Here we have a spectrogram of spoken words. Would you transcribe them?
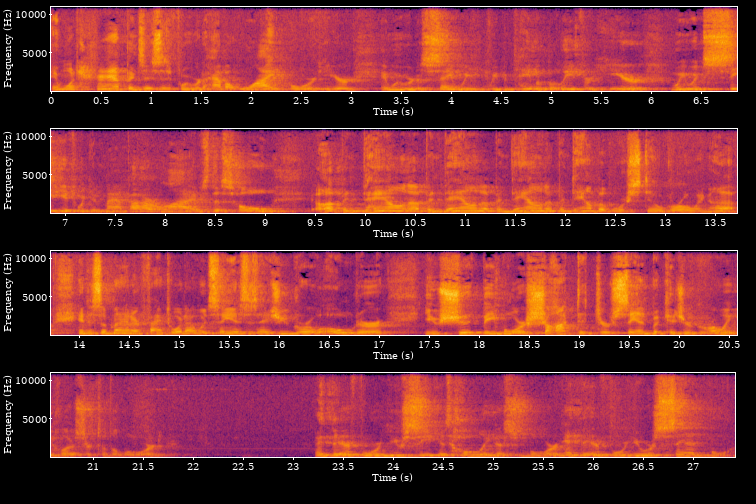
And what happens is if we were to have a whiteboard here and we were to say we, we became a believer here, we would see if we could map out our lives this whole up and down, up and down, up and down, up and down, but we're still growing up. And as a matter of fact, what I would say is, is as you grow older, you should be more shocked at your sin because you're growing closer to the Lord and therefore, you see his holiness more, and therefore, your sin more.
